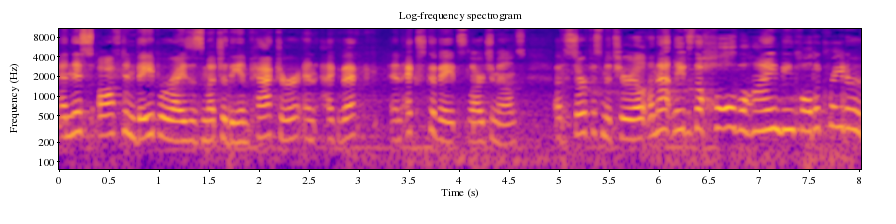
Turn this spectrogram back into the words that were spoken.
and this often vaporizes much of the impactor and, evac- and excavates large amounts of surface material, and that leaves the hole behind being called a crater.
